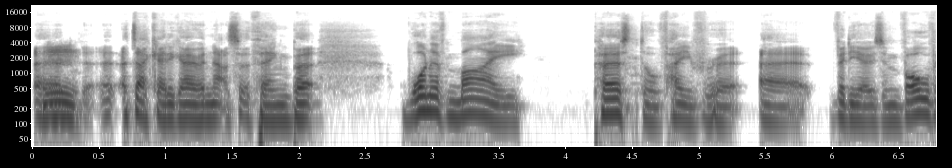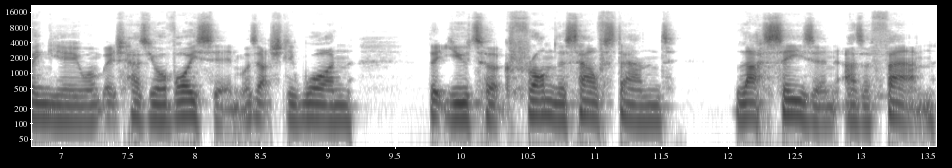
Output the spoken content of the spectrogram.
uh, Mm. a decade ago and that sort of thing. But one of my personal favourite uh, videos involving you, and which has your voice in, was actually one that you took from the South Stand last season as a fan.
